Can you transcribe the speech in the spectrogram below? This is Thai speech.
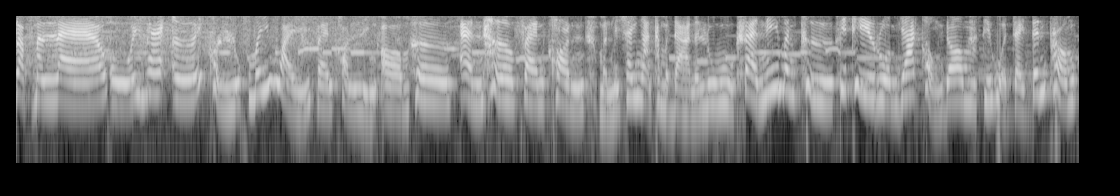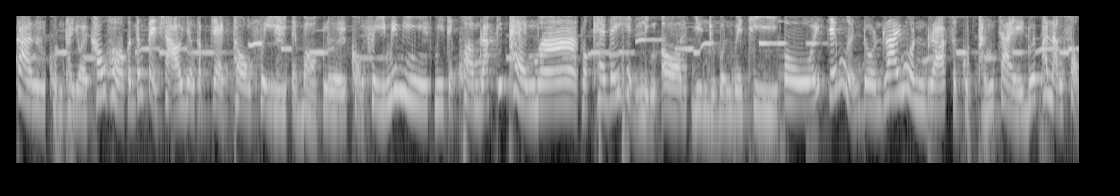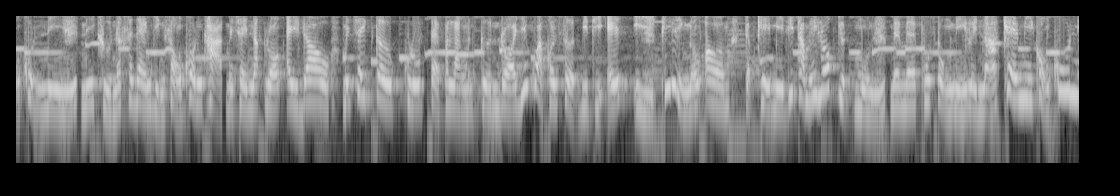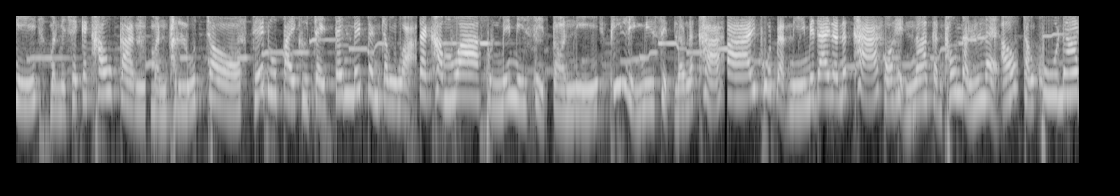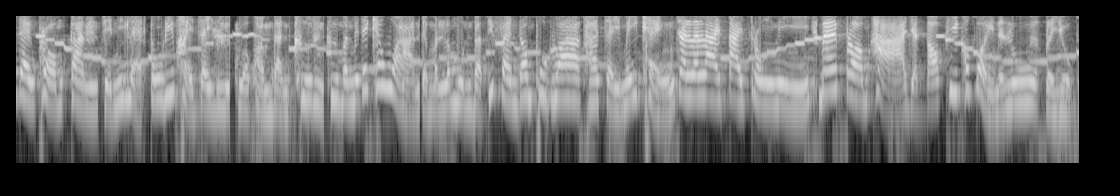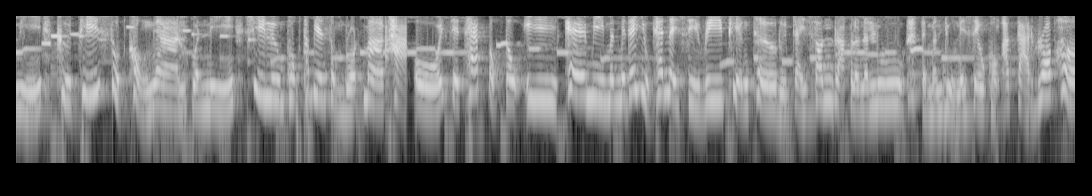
กลับมาแล้ว โอ้ยแม่เอ๋ยขนลุกไม่ไหว แฟนคอนหลิงออมเฮอแอนเฮอแฟนคอน มันไม่ใช่งานธรรมดานะลูก แต่นี่มันคือพิธีรวมญาติของดอม ที่หัวใจเต้นพร้อมกัน คนทยอยเข้าหอกันตั้งแต่เช้ายังกับแจกทองฟรี แต่บอกเลยของฟรีไม่มี มีแต่ความรักที่แพงมาก เพราะแค่ได้เห็นหลิงออม ยืนอยู่บนเวที โอ้ยเจ๊เหมือนโดนร้ายมนต์รักสะกดทั้งใจด้วยพลังสองคนนี้ นี่คือนักแสดงหญิงสองคนค่ะ ไม่ใช่นักร้องไอดอลไม่ใช่เกิร์ลกรุ๊ปแต่พลังมันเกินร้อยยิ่งกว่าคอนเสิร์ต BTS อีก พี่หลิงน้องออม กับเคมีที่ทำให้โลกหยุดหมุน แม่แม่พูดตรงนี้เลยนะ เคมีของคู่นี้มันไม่ใช่แค่เข้ากัน มันทะลุจอ เจ๊ดูไปคือใจเต้นไม่เป็นจังหวะ แต่คำว่าคุณไม่มีสิทธิ์ตอนนี้ พี่หลิงมีสิทธิ์แล้วนะคะไปพูดแบบนี้ไม่ได้แล้วนะคะ พอเห็นหน้ากันเท่านั้นแหละ เอ้า ทั้งคู่หน้าแดงพร้อมกัน เจนนี่แหละต้องรีบหายใจลึก ลัวความดันขึ้น คือมันไม่ได้แค่หวาน แต่มันละมุนแบบที่แฟนดอมพูดว่า ถ้าใจไม่แข็งจะละลายตายตรงนี้ แม่ปลอมขาอย่าต้อพี่เขาบ่อยนะลูก ประโยคนี้คือที่สุดของงาน วันนี้ชีลืมพกทะเบียนสมรสมาค่ะ โอ้ยเจแทบตกเก้าอี้เคมีมันไม่ได้อยู่แค่ในซีรีส์เพียงเธอหรือใจซ่อนรักแล้วนะลูก แต่มันอยู่ในเซลล์ของอากาศรอบหอ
